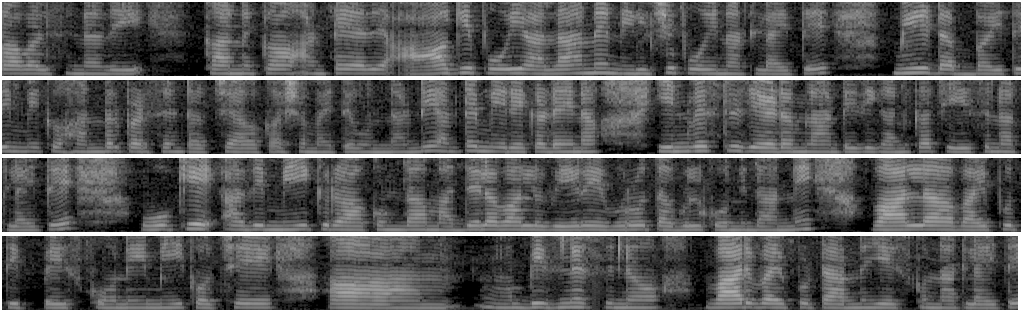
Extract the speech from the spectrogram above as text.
రావాల్సినది కనుక అంటే అది ఆగిపోయి అలానే నిలిచిపోయినట్లయితే మీ డబ్బు అయితే మీకు హండ్రెడ్ పర్సెంట్ వచ్చే అవకాశం అయితే ఉందండి. అంటే మీరు ఎక్కడైనా ఇన్వెస్ట్ చేయడం లాంటిది కనుక చేసినట్లయితే ఓకే అది మీకు రాకుండా మధ్యలో వాళ్ళు వేరే ఎవరో తగులుకొని దాన్ని వాళ్ళ వైపు తిప్పేసుకొని మీకు వచ్చే బిజినెస్ను వారి వైపు టర్న్ చేసుకున్నట్లయితే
